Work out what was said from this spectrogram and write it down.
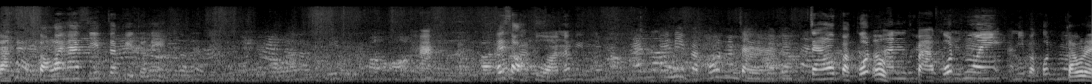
จ้าสองร้อยห้าสิบจะปิดตัวนี้อะได้สองตัวนะปีไอ้นี่ปลาโคตรน้ำจ้าจืดเจ้าปลากดอันปลากดห้วย อันนี้ปลากดห้วยตังค์ไหน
